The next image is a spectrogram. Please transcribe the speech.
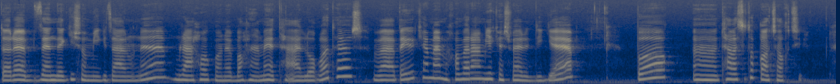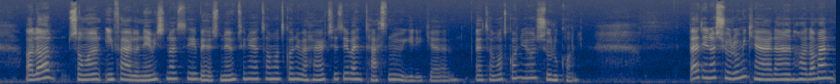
داره زندگیشو میگذرونه رها کنه با همه تعلقاتش و بگه که من می‌خوام برم یه کشور دیگه با توسط قاچاقچی. حالا شما این فرد رو نمی‌شناسی بهش نمی‌تونی اعتماد کنی و هر چیزی ولی تصمیم می‌گیری که اعتماد کنی و شروع کنی. بعد اینا شروع می‌کردن. حالا من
